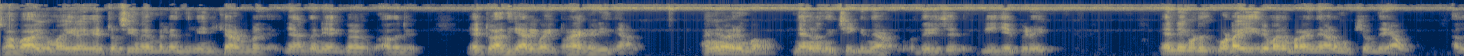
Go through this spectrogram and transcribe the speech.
സ്വാഭാവികമായി ഏറ്റവും സീനിയർ എം എൽ എ എന്തെങ്കിലും എനിക്കാണുള്ള ഞാൻ തന്നെയായിരിക്കും അതിൽ ഏറ്റവും അധികാരികമായി പറയാൻ കഴിയുന്ന ആൾ അങ്ങനെ വരുമ്പോൾ ഞങ്ങൾ നിശ്ചയിക്കുന്നയാളാണ് പ്രത്യേകിച്ച് ബി ജെ പിയുടെയും എന്റെയും കൊണ്ട് കൂടെ തീരുമാനം പറയുന്ന ആൾ മുഖ്യമന്ത്രിയാവും. അത്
